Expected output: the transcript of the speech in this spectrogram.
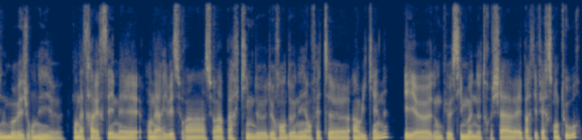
une mauvaise journée euh, qu'on a traversée, mais on est arrivé sur un sur un parking de, randonnée en fait un week-end et euh, donc euh, Simone, notre chat, euh, est parti faire son tour.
